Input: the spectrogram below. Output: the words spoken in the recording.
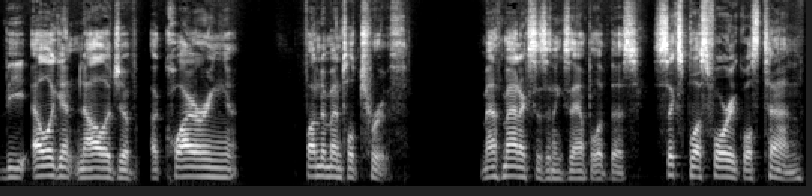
the elegant knowledge of acquiring fundamental truth. Mathematics is an example of this. 6 plus 4 equals 10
